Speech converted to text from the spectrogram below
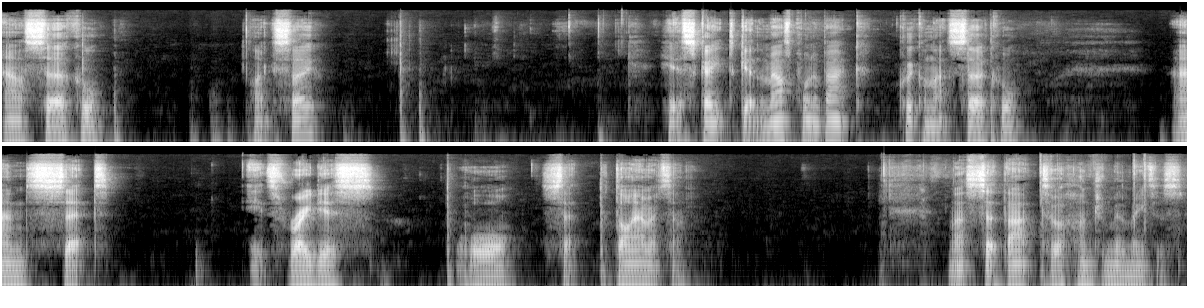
our circle like so. Hit escape to get the mouse pointer back. Click on that circle and set its radius or set the diameter. Let's set that to 100 millimeters.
